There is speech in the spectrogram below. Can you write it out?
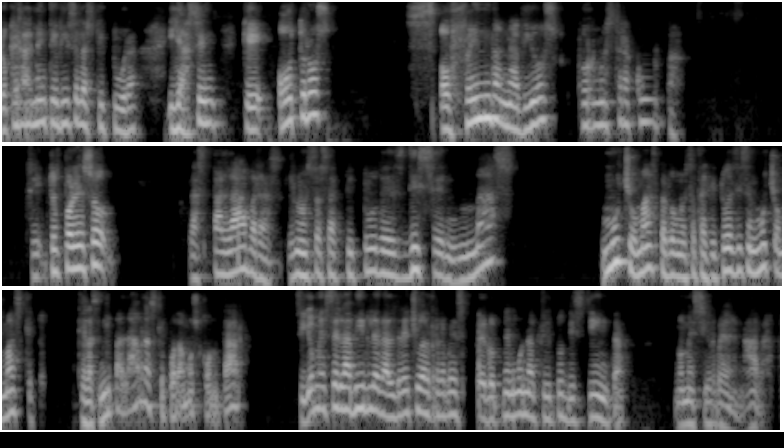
lo que realmente dice la escritura y hacen que otros ofendan a Dios por nuestra culpa? ¿Sí? Entonces, por eso las palabras y nuestras actitudes dicen más, mucho más, perdón, nuestras actitudes dicen mucho más que, que las mil palabras que podamos contar. Si yo me sé la Biblia del derecho y al revés, pero tengo una actitud distinta, no me sirve de nada.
